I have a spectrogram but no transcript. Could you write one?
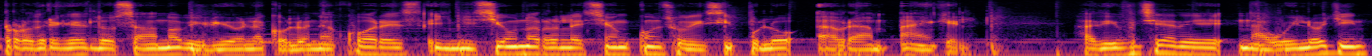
Rodríguez Lozano vivió en la colonia Juárez e inició una relación con su discípulo Abraham Ángel. A diferencia de Nahuel Ollín,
